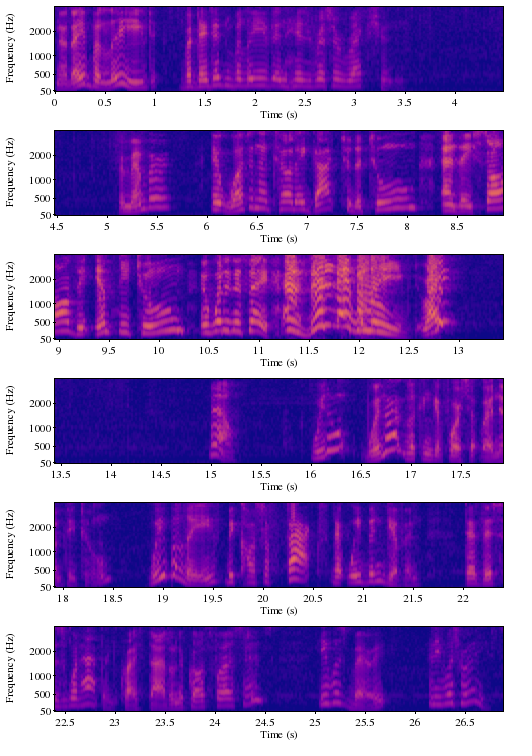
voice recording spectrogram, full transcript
Now, they believed, but they didn't believe in his resurrection. Remember? It wasn't until they got to the tomb and they saw the empty tomb, and what did it say? And then they believed, right? Now, we don't, we're not looking for an empty tomb. We believe because of facts that we've been given that this is what happened. Christ died on the cross for our sins, he was buried, and he was raised.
